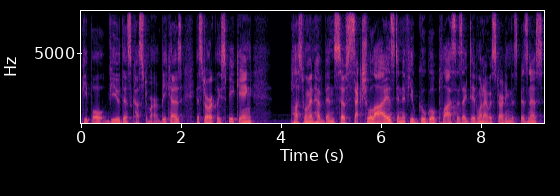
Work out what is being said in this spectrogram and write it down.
people view this customer because historically speaking plus women have been so sexualized and if you google plus as I did when I was starting this business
